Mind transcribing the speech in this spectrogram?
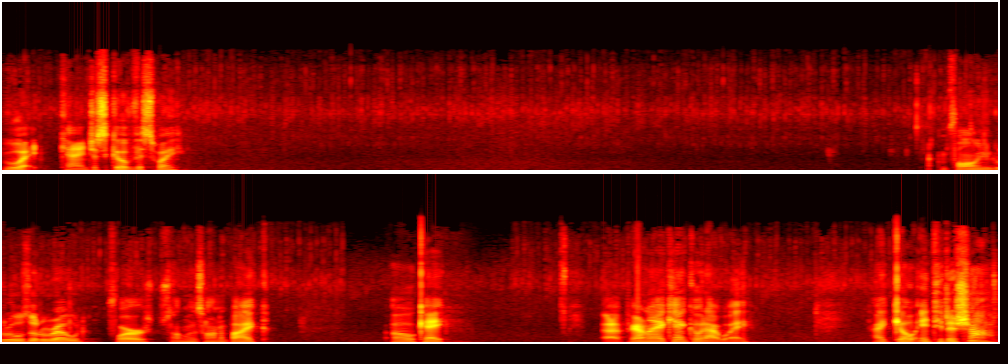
Wait, can I just go this way? I'm following the rules of the road for someone's on a bike. Okay. Apparently I can't go that way. I go into the shop.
